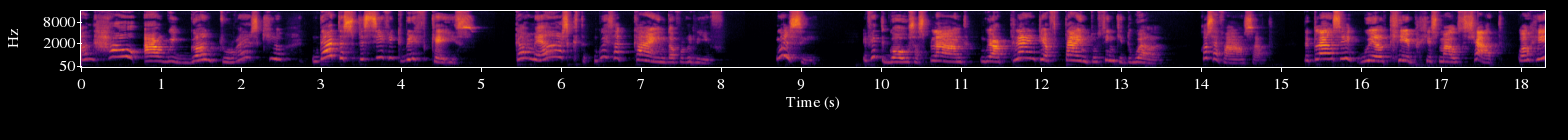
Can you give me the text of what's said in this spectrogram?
And how are we going to rescue that specific briefcase? Carmen asked with a kind of relief. We'll see. If it goes as planned, we have plenty of time to think it well. Josefa answered. The Clancy will keep his mouth shut, won't he?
